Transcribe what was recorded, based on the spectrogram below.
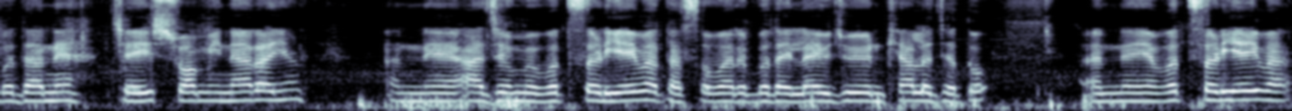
બધાને જય સ્વામિનારાયણ. અને આજે અમે વત્સળી આવ્યા હતા સવારે બધા લાઈવ જોયો ખ્યાલ જ હતો. અને વત્સળી આવ્યા,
